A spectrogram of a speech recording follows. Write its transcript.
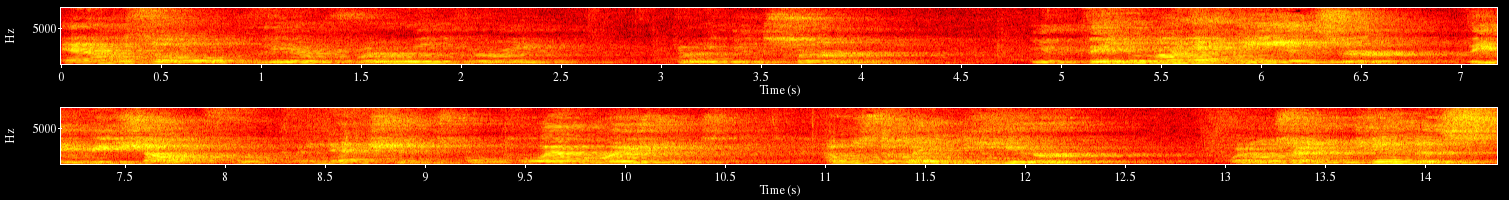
And also, they're very, very, very concerned. If they do not have the answer, they reach out for connections or collaborations. I was delighted to hear when I was on campus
